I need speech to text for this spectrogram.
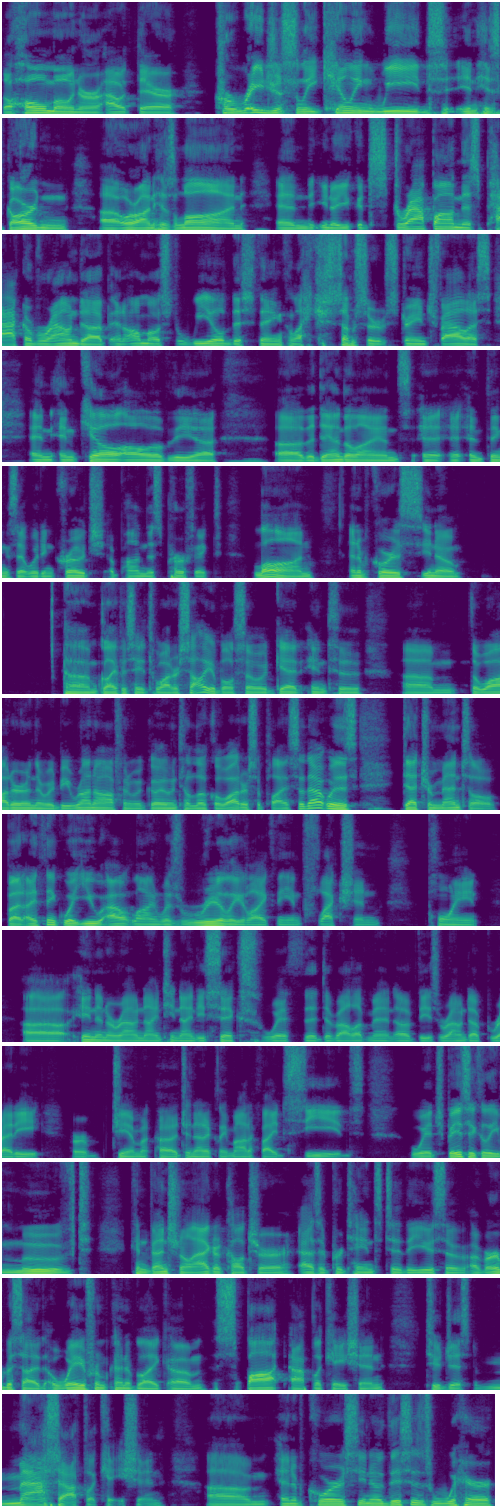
the homeowner out there courageously killing weeds in his garden uh, or on his lawn and you know you could strap on this pack of roundup and almost wield this thing like some sort of strange phallus and and kill all of the uh, uh, the dandelions and, and things that would encroach upon this perfect lawn. And of course you know um, glyphosate's water soluble, so it would get into um, the water and there would be runoff and would go into local water supplies. So that was detrimental. But I think what you outlined was really like the inflection point uh, in and around 1996 with the development of these Roundup Ready or GM, uh, genetically modified seeds, which basically moved conventional agriculture as it pertains to the use of, of herbicide away from kind of like um, spot application to just mass application. Um, and of course, you know, this is where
